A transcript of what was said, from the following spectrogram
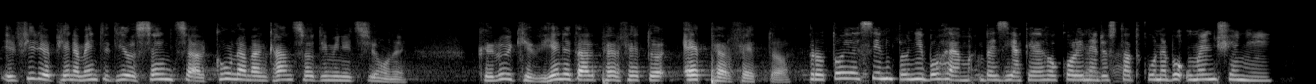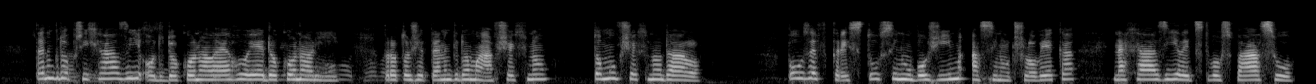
il figlio è pienamente Dio senza alcuna mancanza o diminuzione – proto je syn plně Bohem, bez jakéhokoliv nedostatku nebo umenšení. Ten, kdo přichází od dokonalého, je dokonalý, protože ten, kdo má všechno, tomu všechno dal. Pouze v Kristu, synu Božím a synu člověka, nachází lidstvo spásu.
